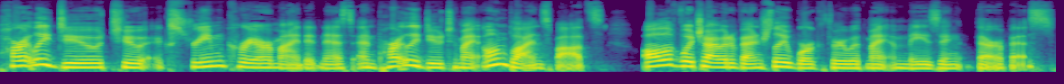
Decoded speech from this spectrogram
partly due to extreme career mindedness and partly due to my own blind spots, all of which I would eventually work through with my amazing therapist.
